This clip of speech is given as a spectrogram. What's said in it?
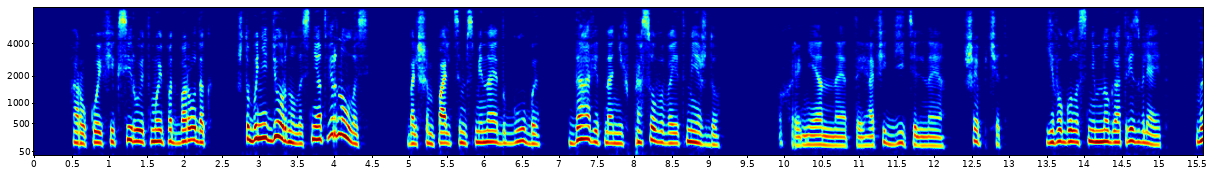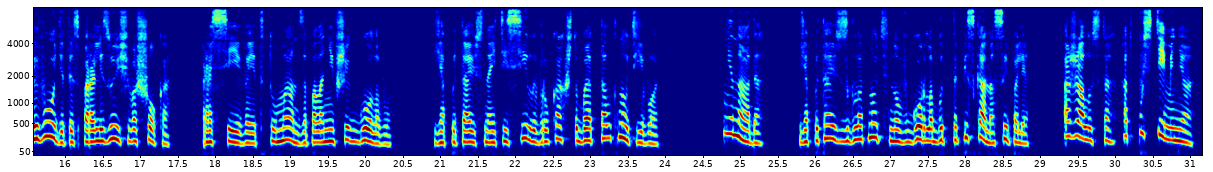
а рукой фиксирует мой подбородок, чтобы не дернулась, не отвернулась. Большим пальцем сминает губы, Давит на них, просовывает между. «Охрененная ты, офигительная!» — шепчет. Его голос немного отрезвляет. Выводит из парализующего шока. Рассеивает туман, заполонивший голову. Я пытаюсь найти силы в руках, чтобы оттолкнуть его. «Не надо!» Я пытаюсь сглотнуть, но в горло будто песка насыпали. «Пожалуйста, отпусти меня!»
